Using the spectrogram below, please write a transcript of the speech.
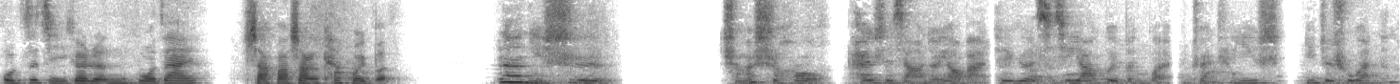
我自己一个人窝在沙发上看绘本。那你是什么时候开始想着要把这个西西鸭绘本馆转成一一志出版的呢？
